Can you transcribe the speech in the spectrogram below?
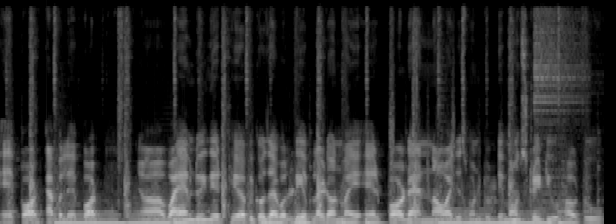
AirPod, Apple AirPod. Uh, why I'm doing it here because I've already applied on my AirPod and now I just want to demonstrate you how to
